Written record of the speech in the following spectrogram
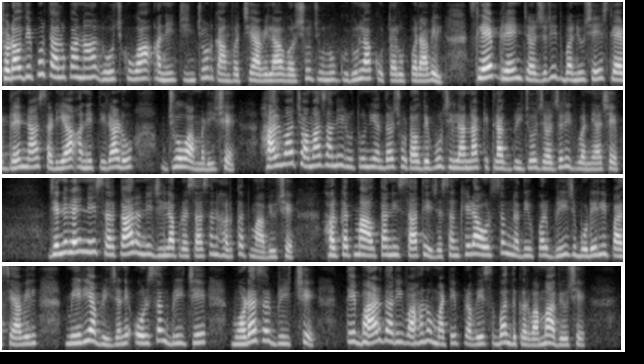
છોટાઉદેપુર તાલુકાના રોજકુવા અને ચિંચોડ ગામ વચ્ચે આવેલા વર્ષો જૂનું ગુદુલા કોતર ઉપર આવેલ સ્લેબ ડ્રેન જર્જરિત બન્યું છે. સ્લેબ ડ્રેનના સળિયા અને તિરાડો જોવા મળી છે. હાલમાં ચોમાસાની ઋતુની અંદર છોટાઉદેપુર જિલ્લાના કેટલાક બ્રિજો જર્જરિત બન્યા છે, જેને લઈને સરકાર અને જિલ્લા પ્રશાસન હરકતમાં આવ્યું છે. હરકતમાં આવતાની સાથે જ સંખેડા ઓરસંગ નદી ઉપર બ્રિજ બોડેલી પાસે આવેલ મેરિયા બ્રિજ અને ઓરસંગ બ્રિજ જે મોડાસર બ્રિજ છે તે ભારદારી વાહનો માટે પ્રવેશ બંધ કરવામાં આવ્યો છે.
